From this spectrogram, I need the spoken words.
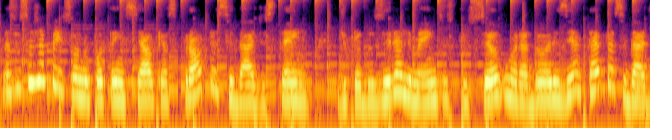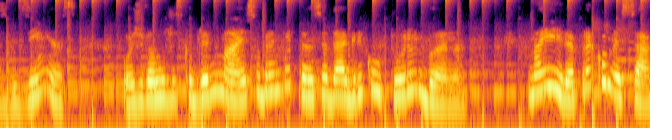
mas você já pensou no potencial que as próprias cidades têm de produzir alimentos para os seus moradores e até para cidades vizinhas? Hoje vamos descobrir mais sobre a importância da agricultura urbana. Maíra, para começar,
